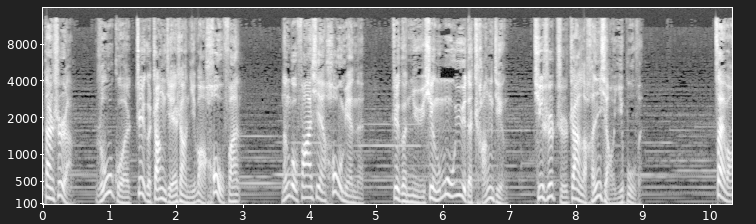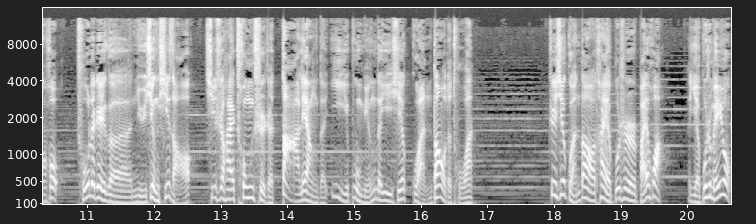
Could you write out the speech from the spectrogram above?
但是啊，如果这个章节上你往后翻，能够发现后面呢，这个女性沐浴的场景其实只占了很小一部分。再往后。除了这个女性洗澡，其实还充斥着大量的意义不明的一些管道的图案。这些管道它也不是白画，也不是没用。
